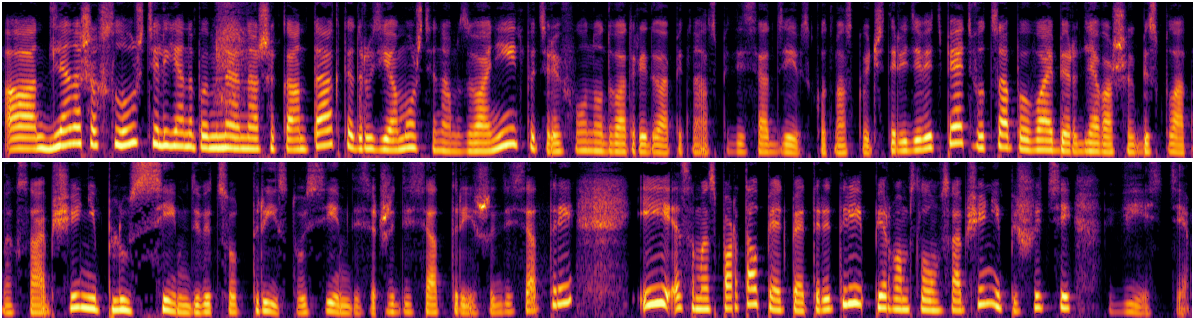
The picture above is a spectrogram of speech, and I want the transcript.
А, для наших слушателей я напоминаю наши контакты. Друзья, можете нам звонить по телефону 232-1559, код Москвы 495, WhatsApp и Viber для ваших бесплатных сообщений, плюс 7 903 170 63 63 и смс-портал 5533. Первым словом в сообщении пишите «Вести».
